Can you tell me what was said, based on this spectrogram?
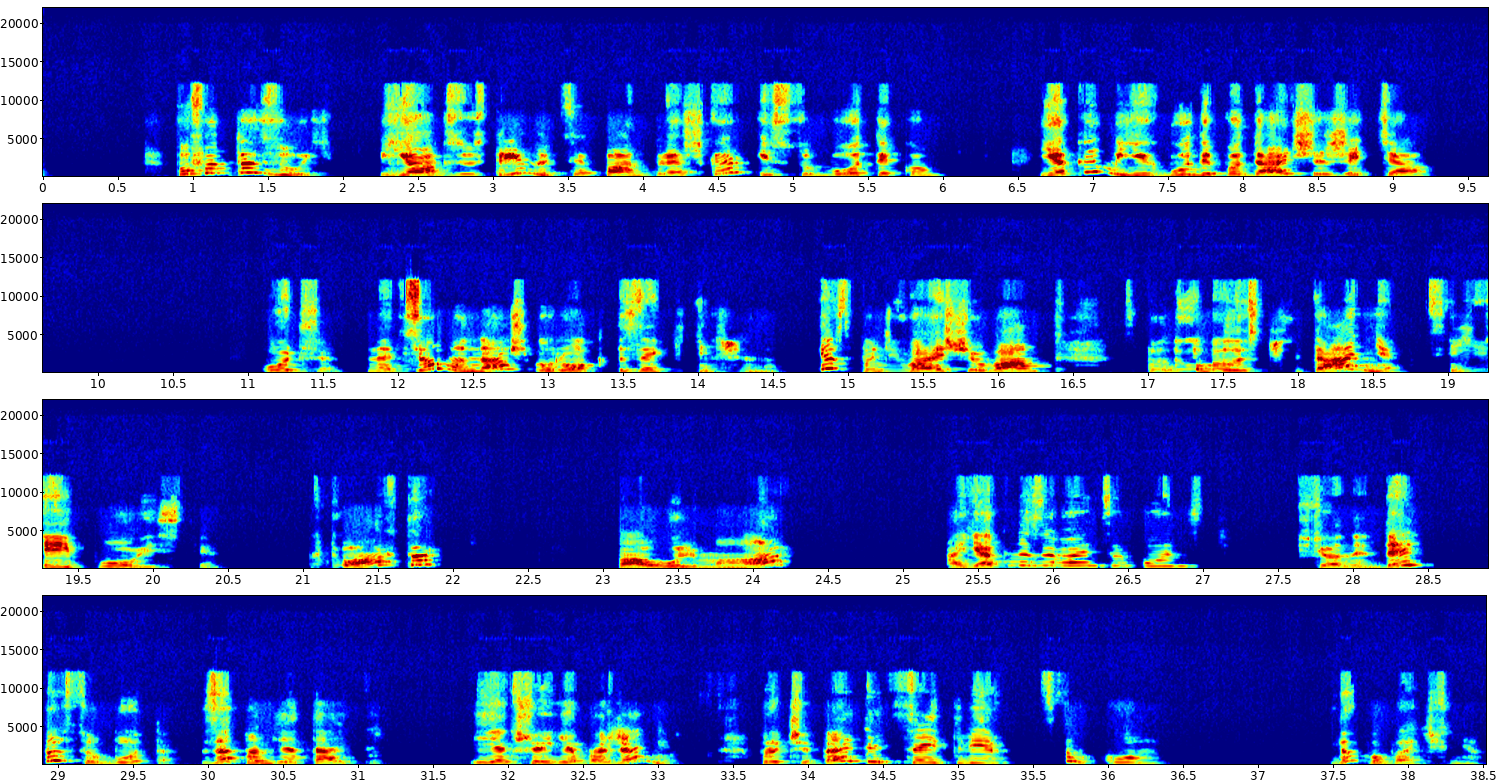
Пофантазуй, як зустрінуться пан Пляшкер із суботиком. Яким їх буде подальше життя? Отже, на цьому наш урок закінчено. Я сподіваюся, що вам сподобалось читання цієї повісті. Хто автор? Пауль Мар. А як називається повість? Що не день, то субота. Запам'ятайте. І якщо є бажання, прочитайте цей твір цілком. До побачення!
